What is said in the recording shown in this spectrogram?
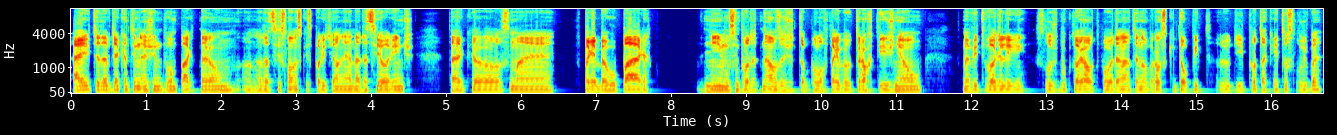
aj teda vďaka tým našim dvom partnerom, nadácii Slovenskej sporiteľne a nadácii Orange, tak sme v priebehu pár dní, musím povedať naozaj, že to bolo v priebehu troch týždňov, sme vytvorili službu, ktorá odpoveda na ten obrovský dopyt ľudí po takejto službe.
